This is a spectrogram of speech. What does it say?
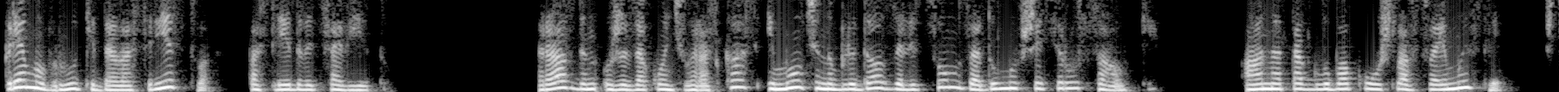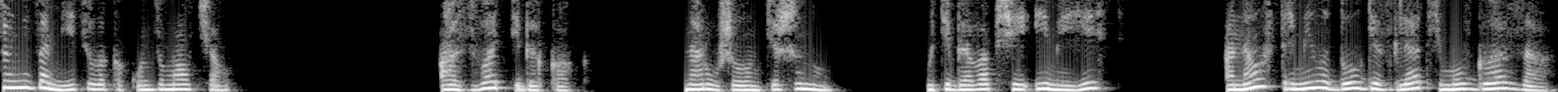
прямо в руки дала средства последовать совету. Равдан уже закончил рассказ и молча наблюдал за лицом задумавшейся русалки. А она так глубоко ушла в свои мысли, что не заметила, как он замолчал. «А звать тебя как?» Нарушил он тишину. «У тебя вообще имя есть?» Она устремила долгий взгляд ему в глаза.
